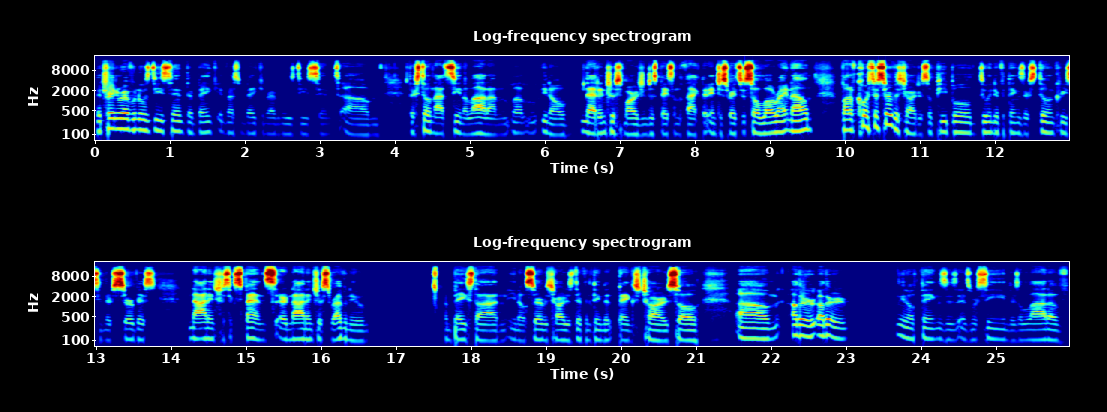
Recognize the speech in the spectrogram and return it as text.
their trading revenue is decent. Their bank investment banking revenue is decent. Um, they're still not seeing a lot on uh, you know net interest margin just based on the fact that interest rates are so low right now. But of course, their service charges. So people doing different things, they're still increasing their service non-interest expense or non-interest revenue based on you know service charges different thing that banks charge so um other other you know things as, as we're seeing there's a lot of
